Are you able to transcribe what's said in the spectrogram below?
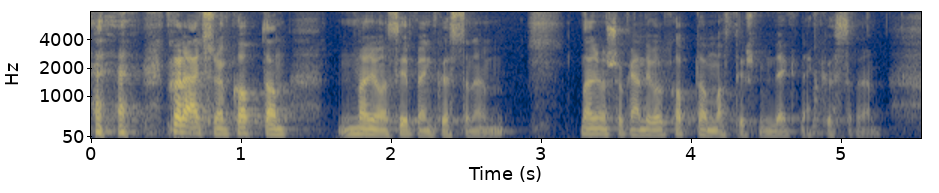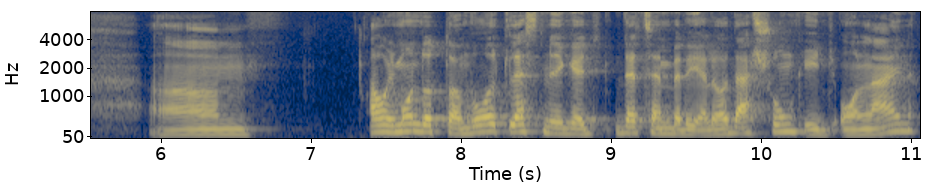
Karácsonyra kaptam, nagyon szépen köszönöm. Nagyon sok ajándékot kaptam, azt is mindenkinek köszönöm. Um, ahogy mondottam, volt, lesz még egy decemberi előadásunk, így online,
